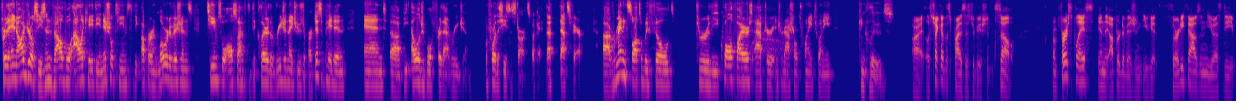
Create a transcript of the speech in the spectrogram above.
For the inaugural season, Valve will allocate the initial teams to the upper and lower divisions. Teams will also have to declare the region they choose to participate in and uh, be eligible for that region before the season starts. Okay, that that's fair. Uh, remaining slots will be filled through the qualifiers after International 2020 concludes. All right, let's check out this prize distribution. So, from first place in the upper division, you get 30,000 USD,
